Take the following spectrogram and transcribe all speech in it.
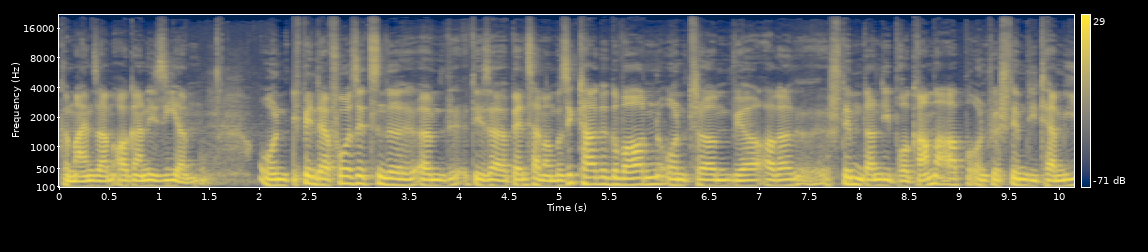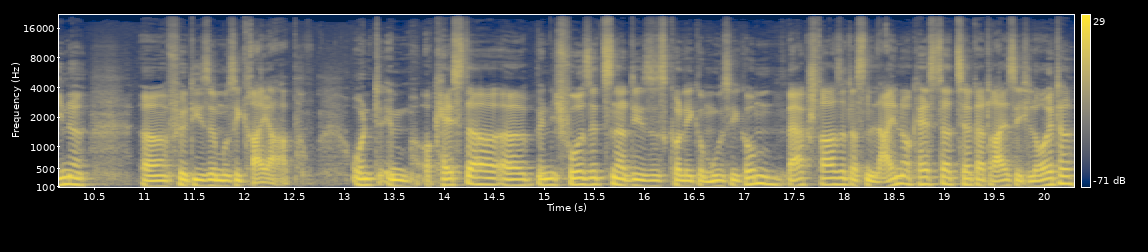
gemeinsam organisieren. Und ich bin der Vorsitzende ähm, dieser Bensheimer Musiktage geworden und ähm, wir stimmen dann die Programme ab und wir stimmen die Termine äh, für diese Musikreihe ab. Und im Orchester äh, bin ich Vorsitzender dieses Collegium Musicum Bergstraße. Das ist ein Laienorchester, circa 30 Leute,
